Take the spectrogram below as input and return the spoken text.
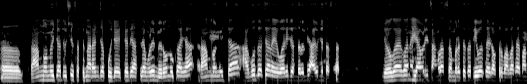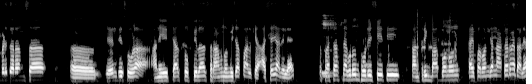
रामनवमीच्या दिवशी सत्यनारायणच्या पूजा इत्यादी असल्यामुळे मिरवणुका ह्या रामनवमीच्या अगोदरच्या रविवारी जनरली आयोजित असतात. योगायोगाने यावेळी चांगला समरसेचा दिवस आहे. डॉक्टर बाबासाहेब आंबेडकरांचा जयंती सोहळा आणि त्याच सोबतीलाच रामनवमीच्या पालख्या अशाही आलेल्या आहेत. तर प्रशासनाकडून थोडीशी ती तांत्रिक बाब म्हणून काही परवानग्या नाकारण्यात आल्या.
